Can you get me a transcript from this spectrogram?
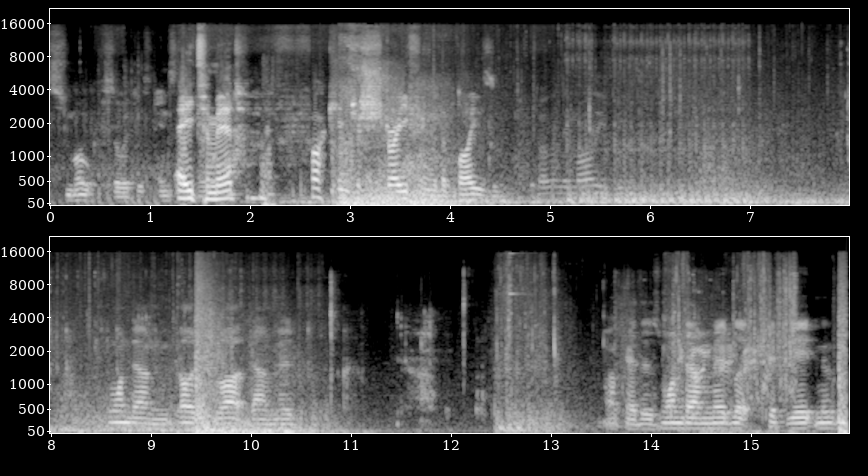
smoke, so it just instantly. A to mid. Fucking just strafing with the poison. One down. Oh, there's a lot down mid. Okay, there's one down mid. Let 58 moving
